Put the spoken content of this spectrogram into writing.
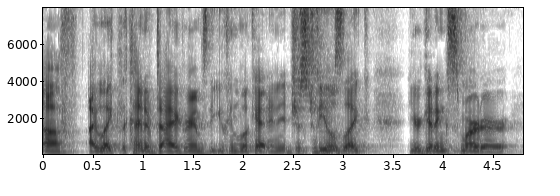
uh, I like the kind of diagrams that you can look at, and it just feels like you're getting smarter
